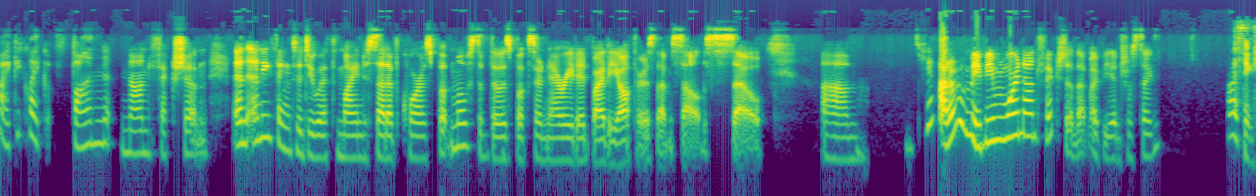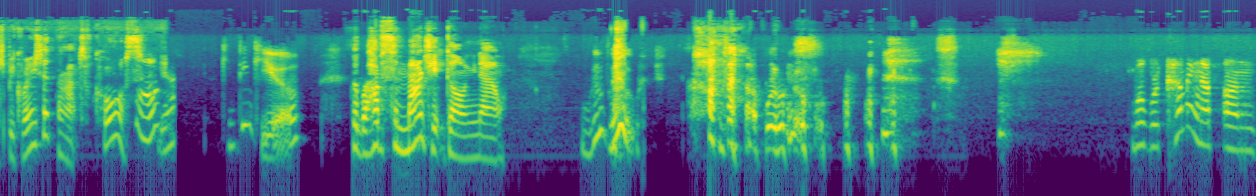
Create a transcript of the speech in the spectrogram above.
know. I think like fun nonfiction and anything to do with mindset, of course, but most of those books are narrated by the authors themselves. So um, yeah, I don't know. Maybe more nonfiction. That might be interesting. I think you'd be great at that, of course. Aw, Yeah. thank you. So we'll have some magic going now. Woo woo. Woo-hoo. Well, we're coming up on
